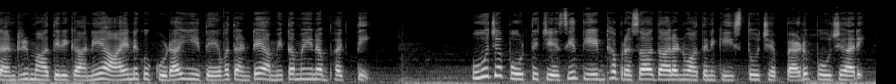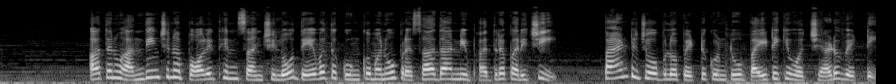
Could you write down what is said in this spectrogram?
తండ్రి మాదిరిగానే ఆయనకు కూడా ఈ దేవతంటే అమితమైన భక్తి. పూజ పూర్తి చేసి తీర్థ ప్రసాదాలను అతనికి ఇస్తూ చెప్పాడు పూజారి. అతను అందించిన పాలిథిన్ సంచిలో దేవత కుంకుమను ప్రసాదాన్ని భద్రపరిచి ప్యాంటు జోబులో పెట్టుకుంటూ బయటికి వచ్చాడు వెట్టి.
